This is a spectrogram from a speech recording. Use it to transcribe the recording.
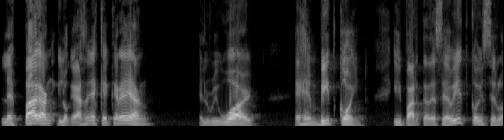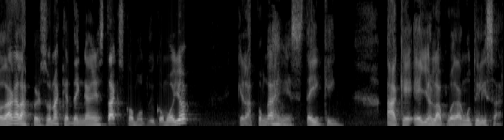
les pagan y lo que hacen es que crean el reward es en Bitcoin. Y parte de ese Bitcoin se lo dan a las personas que tengan stacks como tú y como yo, que las pongas en staking, a que ellos la puedan utilizar.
